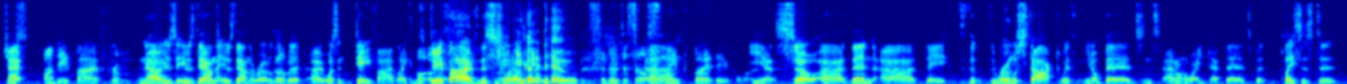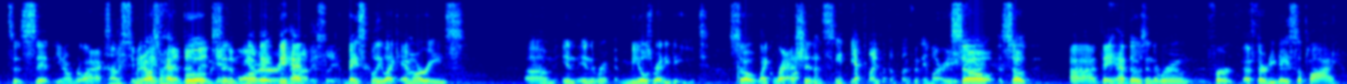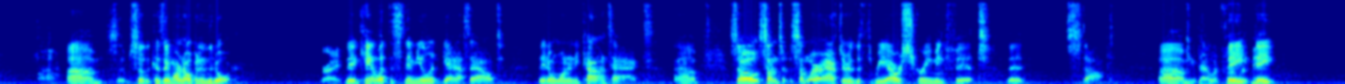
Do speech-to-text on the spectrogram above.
Just on day five from. no, it was it was down it was down the road a little Oh, bit. okay. Uh, it wasn't day five. Like Well, day five, this is what I'm gonna do. So note to self: Um, sleep by day four. Yes. So uh, then uh, they the, the room was stocked with you know beds and I don't know why you'd have beds, but places to to sit, you know, relax. And I'm assuming But it also had and books and, them you know, they- they and had- obviously. Basically, like MREs um, in in the room, meals ready to eat. So like rations. yeah, like what the fuck's an MRE? So so uh, they had those in the room for a 30 day supply. Wow. Um, so, so because they weren't opening the door. Right. They can't let the stimulant gas out. They don't want any contact. Uh, so some somewhere after the three hour screaming fit that stopped, um, Dude, that they they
